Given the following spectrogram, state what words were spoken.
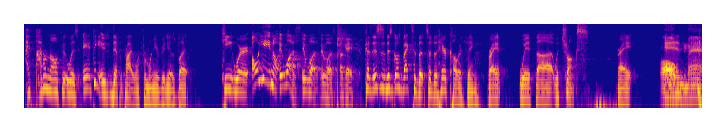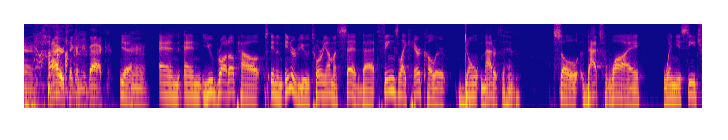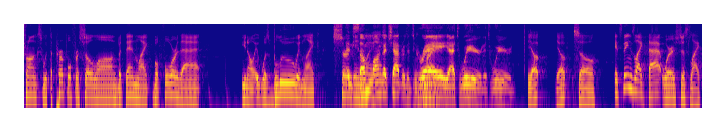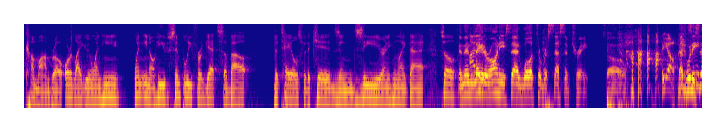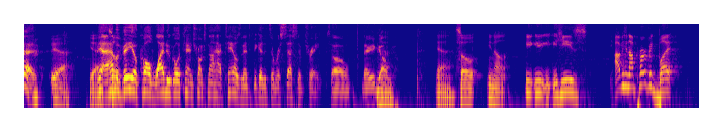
I, I don't know if it was. I think it was definitely probably one from one of your videos, but he where oh yeah no it was it was it was okay because this is this goes back to the to the hair color thing right with uh with trunks right Oh And- man, now you're taking me back. yeah. And and you brought up how in an interview Toriyama said that things like hair color don't matter to him. So that's why when you see Trunks with the purple for so long, but then like before that, you know, it was blue and like certain In some like- manga chapters, it's gray. Right. Yeah, it's weird. It's weird. Yep, yep. So it's things like that where it's just like, come on, bro. Or like when he, when you know, he simply forgets about the tails for the kids and Z or anything like that. So And then I- later on, he said, "Well, it's a recessive trait." So yo, that's what he said. Yeah, yeah. Yeah, I have So- a video called "Why Do Goten Trunks Not Have Tails?" and it's because it's a recessive trait. So there you go. Yeah. Yeah. So you know, he, he, he's obviously not perfect, but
